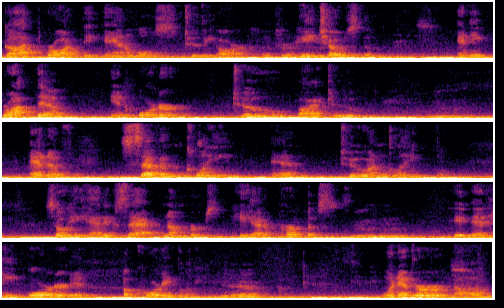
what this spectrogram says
God brought the animals to the ark. Right. He chose them, and he brought them in order two by two, Mhm. and of seven clean and two unclean. So he had exact numbers. He had a purpose, Mhm. he, and he ordered it accordingly. Yeah. whenever um,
